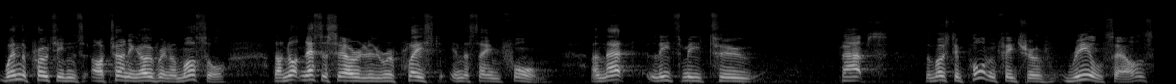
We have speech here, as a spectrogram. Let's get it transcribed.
when the proteins are turning over in a muscle, they're not necessarily replaced in the same form. And that leads me to perhaps the most important feature of real cells,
